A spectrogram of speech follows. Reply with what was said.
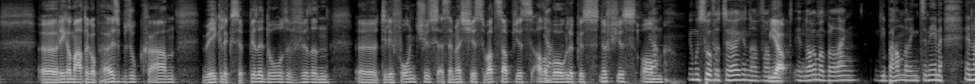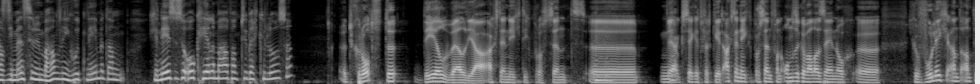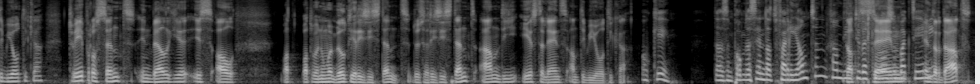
uh, regelmatig op huisbezoek gaan, wekelijkse pillendozen vullen, uh, telefoontjes, sms'jes, whatsappjes, alle ja. mogelijke snufjes om... Je moet ze overtuigen van het enorme belang die behandeling te nemen. En als die mensen hun behandeling goed nemen, dan genezen ze ook helemaal van tuberculose? Het grootste deel wel, ja. 98 procent. Mm-hmm. Ja. ik zeg het verkeerd. 98 procent van onze gevallen zijn nog uh, gevoelig aan de antibiotica. 2 procent in België is al wat, wat we noemen multiresistent. Dus resistent aan die eerste lijns antibiotica. Oké. Okay. Dat, is een probleem. dat zijn dat varianten van die tuberculosebacteriën? Inderdaad,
